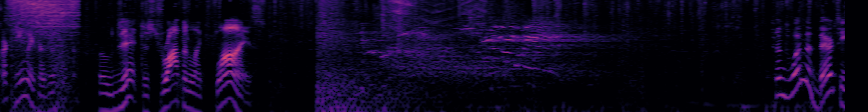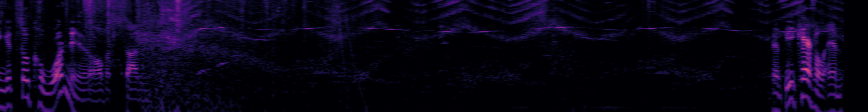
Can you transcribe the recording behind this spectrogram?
Our teammates are just legit just dropping like flies. Since when did their team get so coordinated all of a sudden? And be careful, Imp.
